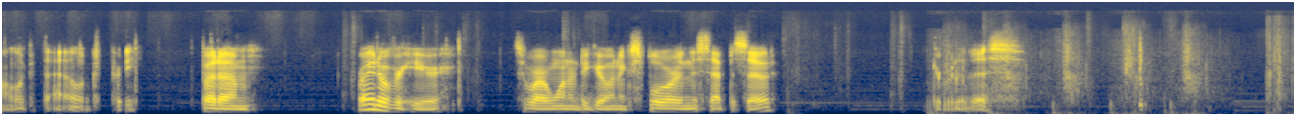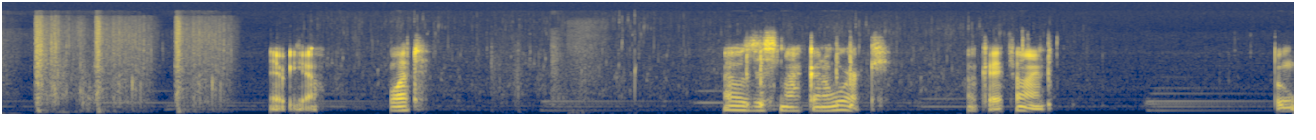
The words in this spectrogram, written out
Oh, look at that. That looks pretty. But, um, right over here is where I wanted to go and explore in this episode. Get rid of this. There we go. What? How is this not gonna work? Okay, fine. Boom.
